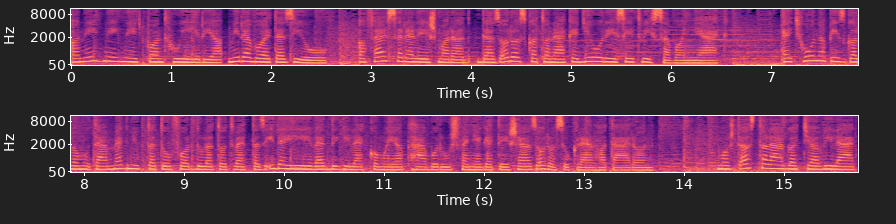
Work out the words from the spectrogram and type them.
A 444.hu írja, mire volt ez jó. A felszerelés marad, de az orosz katonák egy jó részét visszavonják. Egy hónap izgalom után megnyugtató fordulatot vett az idei év eddigi legkomolyabb háborús fenyegetése az orosz-ukrán határon. Most azt találgatja a világ,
